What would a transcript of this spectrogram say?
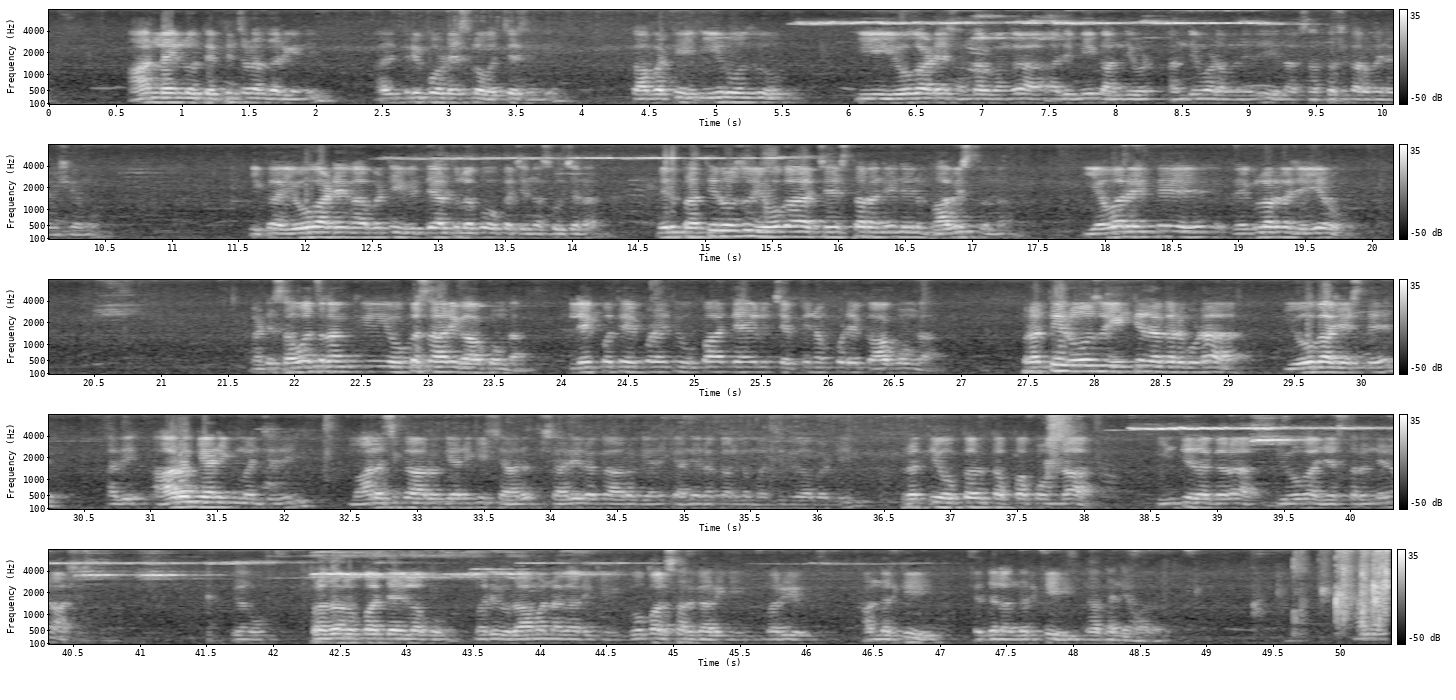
ఆన్లైన్లో తెప్పించడం జరిగింది. అది త్రీ ఫోర్ డేస్లో వచ్చేసింది. కాబట్టి ఈరోజు ఈ యోగా డే సందర్భంగా అది మీకు అంది అందివ్వడం అనేది నాకు సంతోషకరమైన విషయము. ఇక యోగా డే కాబట్టి విద్యార్థులకు ఒక చిన్న సూచన. మీరు ప్రతిరోజు యోగా చేస్తారని నేను భావిస్తున్నా. ఎవరైతే రెగ్యులర్గా చెయ్యరో అంటే సంవత్సరానికి ఒకసారి కాకుండా లేకపోతే ఎప్పుడైతే ఉపాధ్యాయులు చెప్పినప్పుడే కాకుండా ప్రతిరోజు ఇంటి దగ్గర కూడా యోగా చేస్తే అది ఆరోగ్యానికి మంచిది మానసిక ఆరోగ్యానికి శారీ శారీరక ఆరోగ్యానికి అన్ని రకాలుగా మంచిది కాబట్టి ప్రతి ఒక్కరు తప్పకుండా ఇంటి దగ్గర యోగా చేస్తారని నేను ఆశిస్తున్నాను. ప్రధాన ఉపాధ్యాయులకు మరియు రామన్న గారికి గోపాల్ సార్ గారికి మరియు అందరికీ పెద్దలందరికీ నా ధన్యవాదాలు.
